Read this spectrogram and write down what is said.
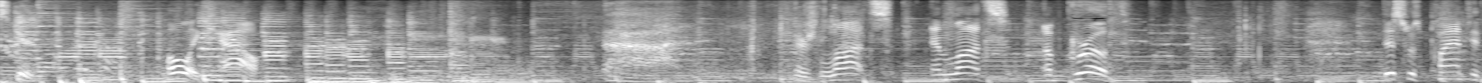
Mustard. Holy cow. Ah, There's lots and lots of growth. This was planted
